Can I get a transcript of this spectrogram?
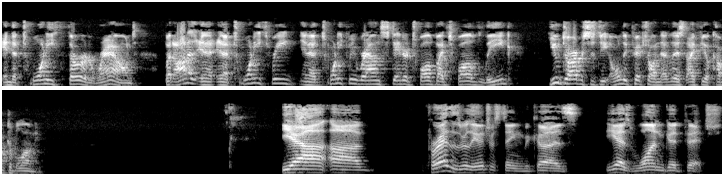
in the 23rd round, but on in a, in a 23 in a 23 round standard 12 by 12 league, Yu Darvish is the only pitcher on that list I feel comfortable owning. Yeah, uh, Perez is really interesting because he has one good pitch.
